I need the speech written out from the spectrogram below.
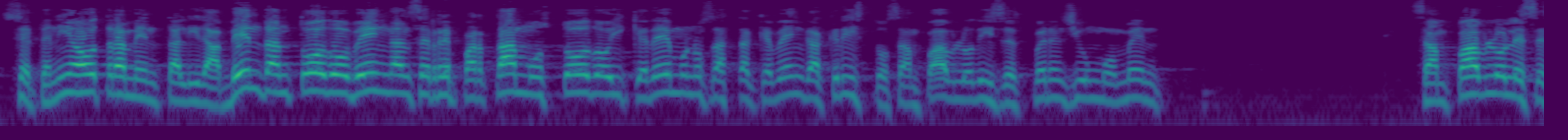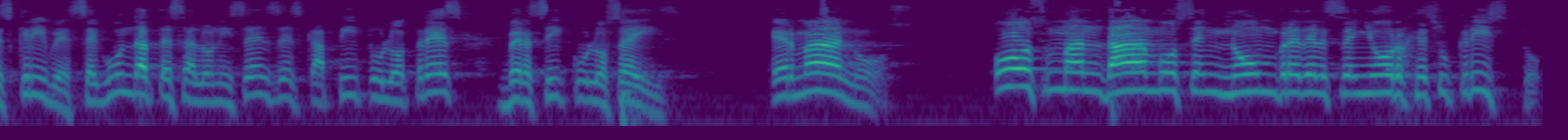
se tenía otra mentalidad. Vendan todo, vénganse, repartamos todo y quedémonos hasta que venga Cristo. San Pablo dice, espérense un momento. San Pablo les escribe, segunda Tesalonicenses capítulo 3, versículo 6. Hermanos, os mandamos en nombre del Señor Jesucristo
